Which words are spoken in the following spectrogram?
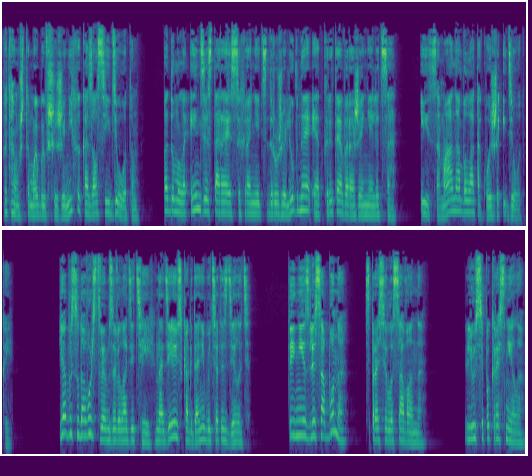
«Потому что мой бывший жених оказался идиотом», подумала Энди, стараясь сохранить дружелюбное и открытое выражение лица. И сама она была такой же идиоткой. «Я бы с удовольствием завела детей, надеюсь, когда-нибудь это сделать». «Ты не из Лиссабона?» — спросила Саванна. Люси покраснела.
